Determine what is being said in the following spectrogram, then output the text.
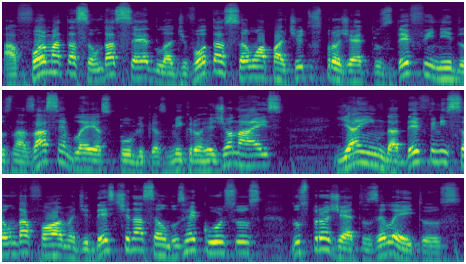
a formatação da cédula de votação a partir dos projetos definidos nas assembleias públicas microrregionais e ainda a definição da forma de destinação dos recursos dos projetos eleitos.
